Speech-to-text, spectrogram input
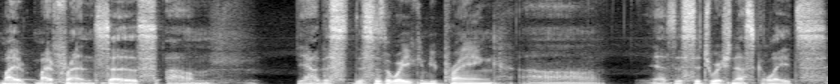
my my friend says, um, "Yeah, this this is the way you can be praying." Uh, as the situation escalates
